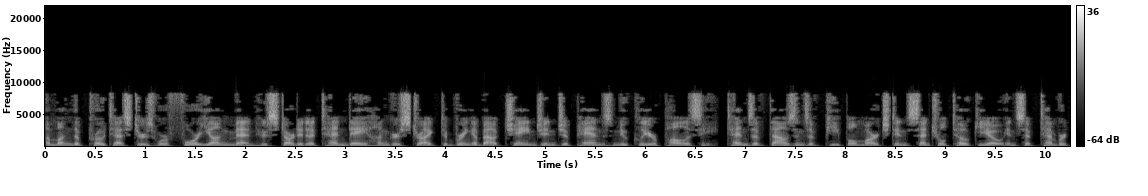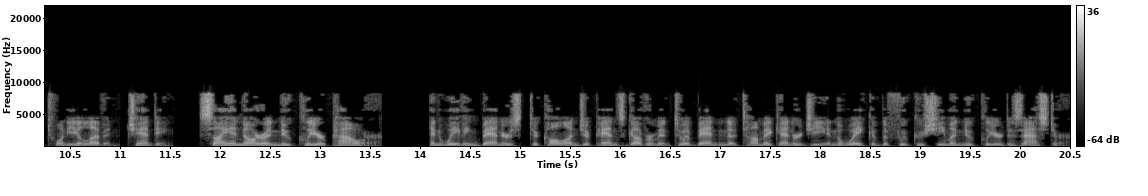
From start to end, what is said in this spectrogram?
Among the protesters were four young men who started a 10 day hunger strike to bring about change in Japan's nuclear policy. Tens of thousands of people marched in central Tokyo in September 2011, chanting, Sayonara nuclear power, and waving banners, to call on Japan's government to abandon atomic energy in the wake of the Fukushima nuclear disaster.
